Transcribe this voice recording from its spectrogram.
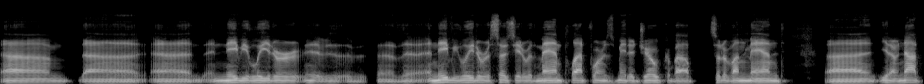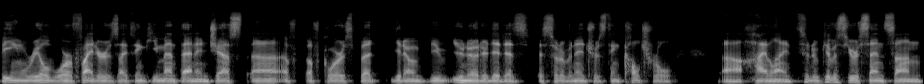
um, uh, uh, Navy leader, uh, uh, the, a Navy leader associated with manned platforms made a joke about sort of unmanned, uh, you know, not being real war fighters. I think he meant that in jest, uh, of, of course, but you know, you you noted it as, as sort of an interesting cultural highlight. Sort of give us your sense on,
